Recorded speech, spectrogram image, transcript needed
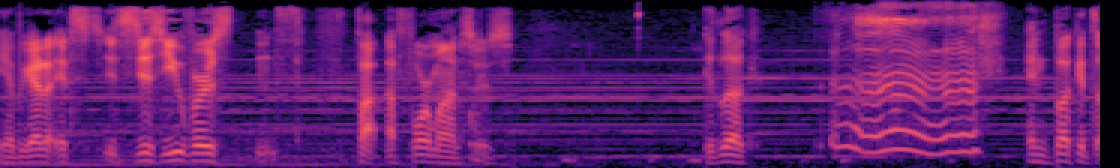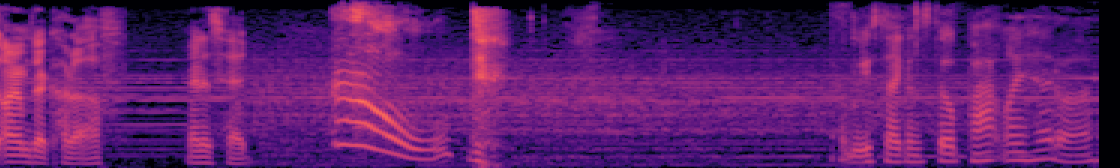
Yeah, we gotta. It's it's just you versus f- four monsters. Good luck. And Bucket's arms are cut off, and his head. Oh. At least I can still pop my head off.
